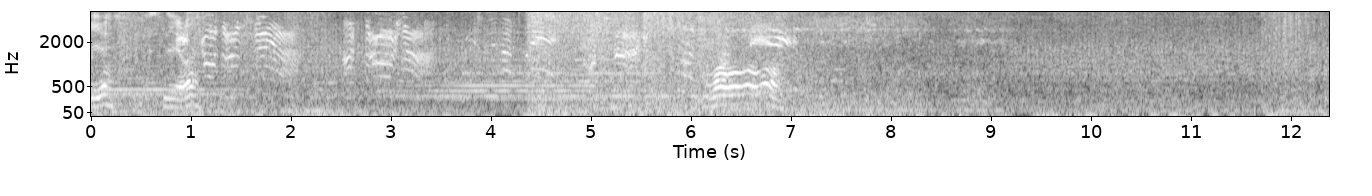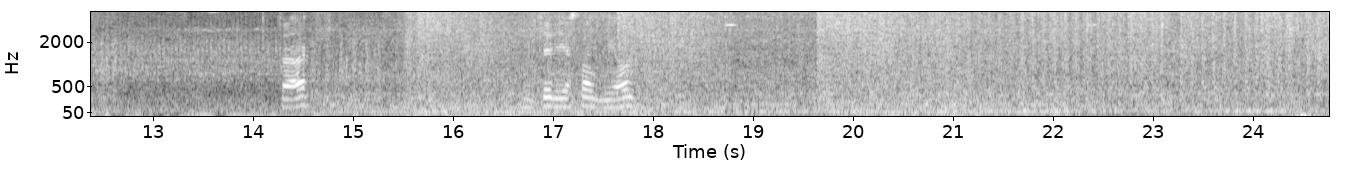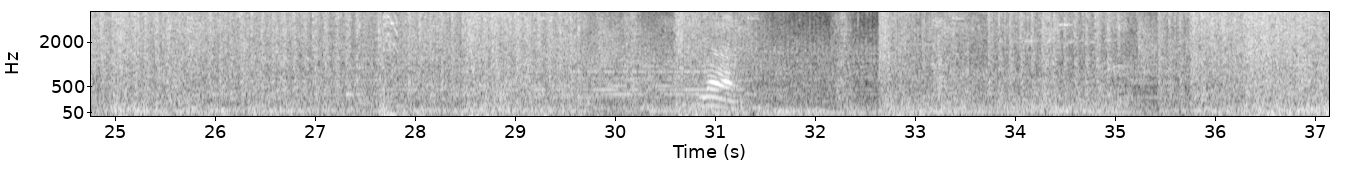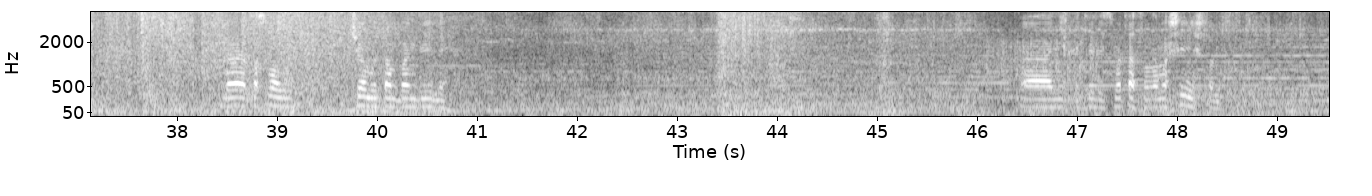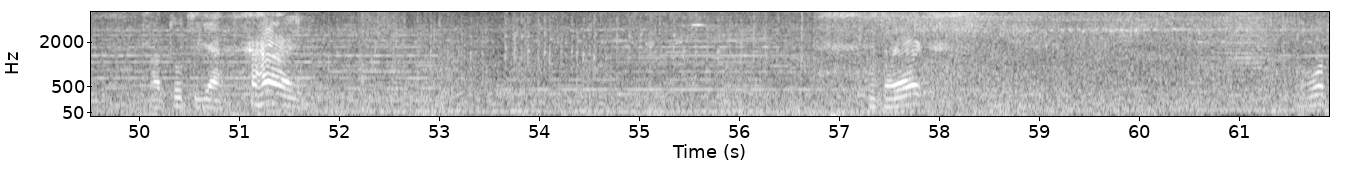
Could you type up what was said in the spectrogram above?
Где? Слева. Во-во-во-во. Так. Интересно, где он? Мы там бомбили. А, они хотели смотаться на машине, что ли? А тут я. Ха-ха! Итак. Вот.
